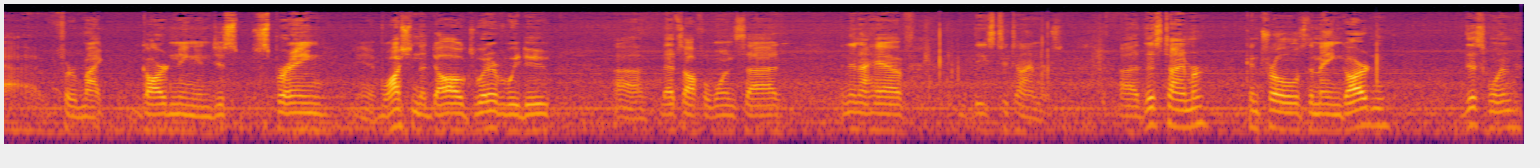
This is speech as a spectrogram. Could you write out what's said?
uh, for my gardening and just spraying, and washing the dogs, whatever we do. Uh, that's off of one side, and then I have these two timers. Uh, this timer controls the main garden. This one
